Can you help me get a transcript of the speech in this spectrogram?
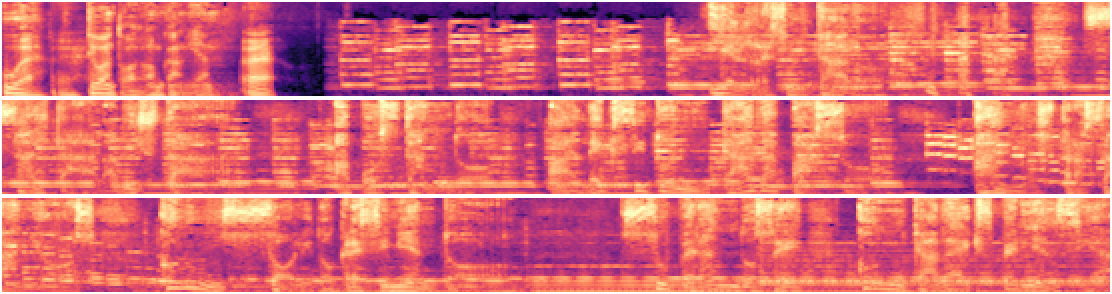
Huha, Ja. ja. det var en drømomgang, Jan. Ja. Y el resultado salta a la vista, apostando al éxito en cada paso, años tras años, con un sólido crecimiento, superándose con cada experiencia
